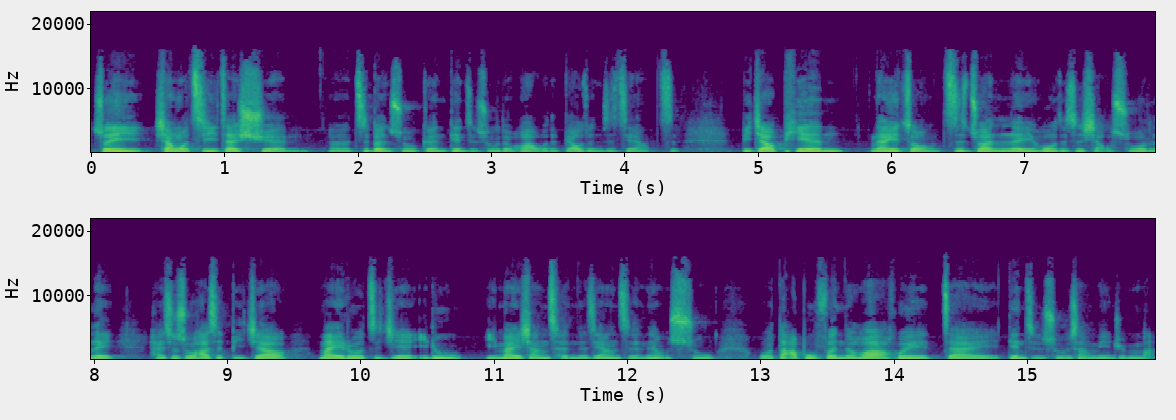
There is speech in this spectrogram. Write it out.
所以像我自己在选呃纸本书跟电子书的话，我的标准是这样子。比较偏那一种自传类或者是小说类，还是说它是比较脉络直接一路一脉相承的这样子的那种书？我大部分的话会在电子书上面去买，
